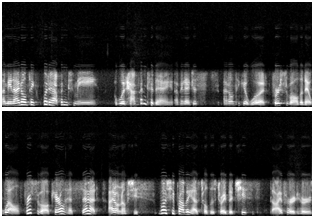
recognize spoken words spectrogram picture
I mean, I don't think what happened to me would happen today. I mean, I just, I don't think it would. First of all, the net. Well, first of all, Carol has said. I don't know if she's. Well, she probably has told the story, but she's. I've heard her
